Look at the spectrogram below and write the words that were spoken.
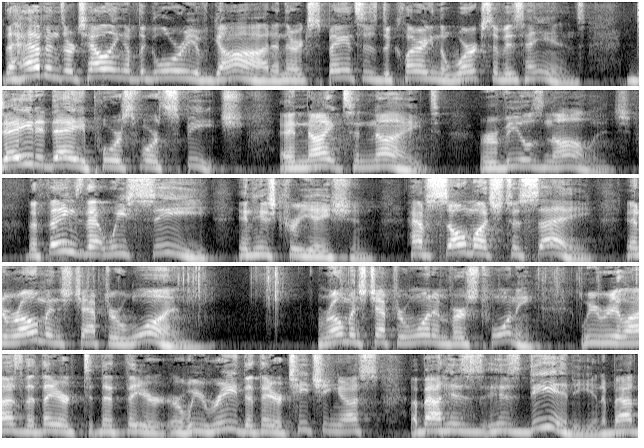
The heavens are telling of the glory of God, and their expanses declaring the works of His hands. Day to day pours forth speech, and night to night reveals knowledge. The things that we see in His creation have so much to say. In Romans chapter 1, Romans chapter 1 and verse 20, we realize that they are, that they are, or we read that they are teaching us about his, his deity and about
